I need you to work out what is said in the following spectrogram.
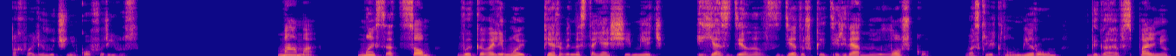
— похвалил учеников Ривус. Мама, мы с отцом выковали мой первый настоящий меч, и я сделал с дедушкой деревянную ложку, — воскликнул Мирум, вбегая в спальню,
